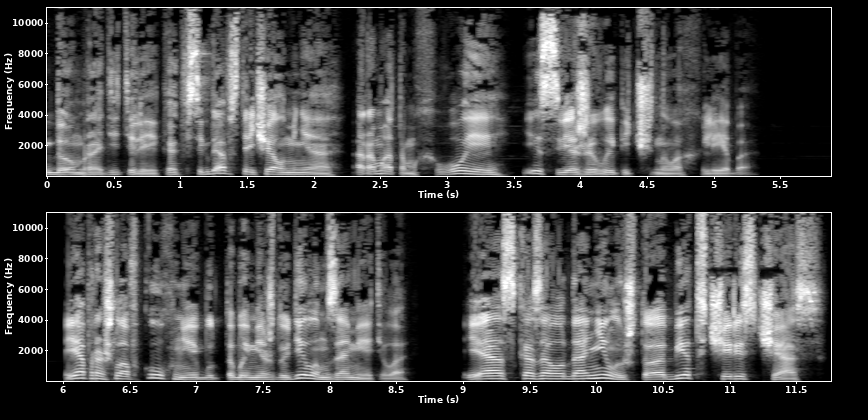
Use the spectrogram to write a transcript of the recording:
Дом родителей, как всегда, встречал меня ароматом хвои и свежевыпеченного хлеба. Я прошла в кухню и будто бы между делом заметила. Я сказала Данилу, что обед через час.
